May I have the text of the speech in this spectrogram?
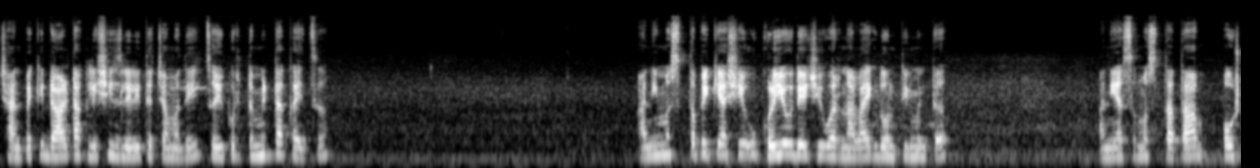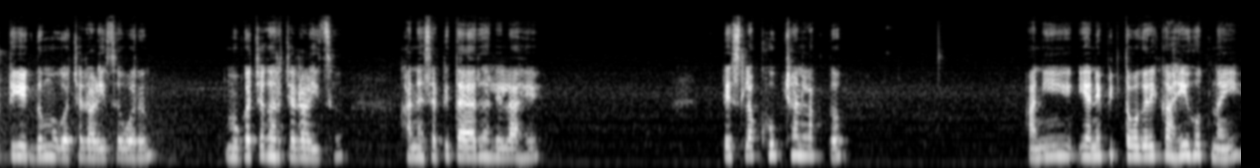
छानपैकी डाळ टाकली शिजलेली त्याच्यामध्ये. चवीपुरतं मीठ टाकायचं. आणि मस्तपैकी अशी उकळी येऊ द्यायची वरणाला एक दोन तीन मिनटं. आणि असं मस्त आता पौष्टिक एकदम मुगाच्या डाळीचं वरण मुगाच्या घरच्या डाळीचं खाण्यासाठी तयार झालेलं आहे. टेस्टला खूप छान लागतं. आणि याने पित्त वगैरे काही होत नाही.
